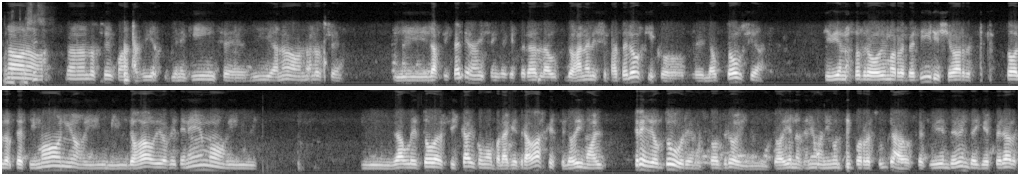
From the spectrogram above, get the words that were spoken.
con no, No, no, lo sé cuántos días, si tiene 15 días, no, no lo sé. Y la fiscalía nos dicen que hay que esperar los análisis patológicos, la autopsia. Si bien nosotros volvimos a repetir y llevar todos los testimonios y, los audios que tenemos y, darle todo al fiscal como para que trabaje, se lo dimos el 3 de octubre nosotros y todavía no tenemos ningún tipo de resultado. O sea que evidentemente hay que esperar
